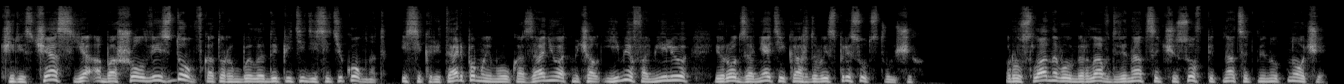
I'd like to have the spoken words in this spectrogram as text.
Через час я обошел весь дом, в котором было до пятидесяти комнат, и секретарь по моему указанию отмечал имя, фамилию и род занятий каждого из присутствующих. Русланова умерла в двенадцать часов пятнадцать минут ночи,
